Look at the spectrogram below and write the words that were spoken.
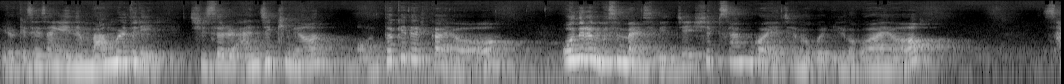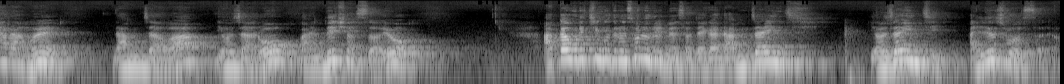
이렇게 세상에 있는 만물들이 질서를 안 지키면 어떻게 될까요? 오늘은 무슨 말씀인지 13과의 제목을 읽어보아요. 사람을 남자와 여자로 만드셨어요. 아까 우리 친구들은 손을 들면서 내가 남자인지 여자인지 알려주었어요.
